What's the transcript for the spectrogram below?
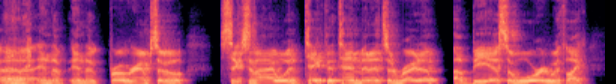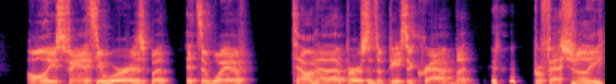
uh, in the in the program. So six and I would take the ten minutes and write up a BS award with like all these fancy words, but it's a way of telling how that person's a piece of crap, but professionally,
